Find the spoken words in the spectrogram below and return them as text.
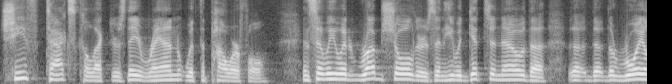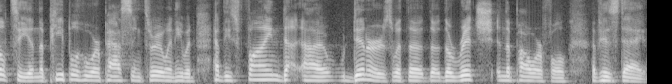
chief tax collectors, they ran with the powerful. And so he would rub shoulders and he would get to know the, the, the, the royalty and the people who were passing through. And he would have these fine uh, dinners with the, the, the rich and the powerful of his day.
